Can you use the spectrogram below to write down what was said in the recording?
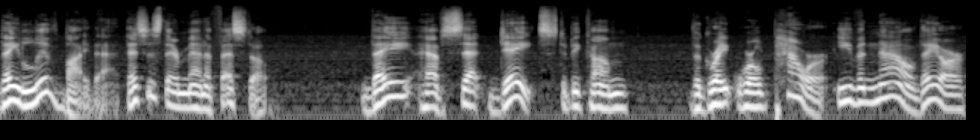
They live by that. This is their manifesto. They have set dates to become the great world power. Even now, they are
